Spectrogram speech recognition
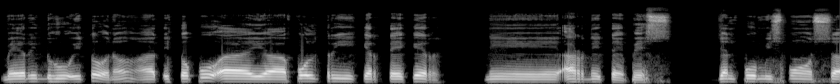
Married ho ito. No? At ito po ay uh, poultry caretaker ni Arnie Tepes. Diyan po mismo sa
